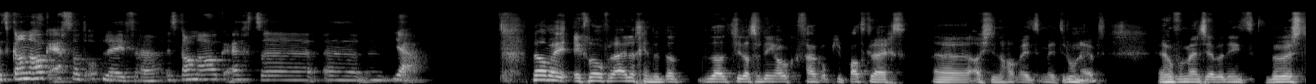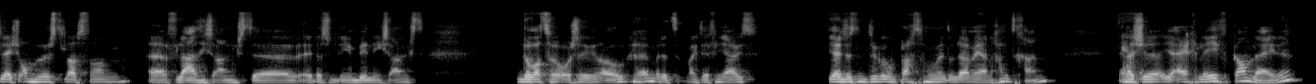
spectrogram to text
het kan ook echt wat opleveren. Het kan ook echt, eh, eh, ja. Nou, maar ik geloof er eigenlijk in dat, dat, je dat soort dingen ook vaak op je pad krijgt eh, als je er nog wat mee, te- mee te doen hebt. En heel veel mensen hebben niet bewust, slechts onbewust last van. verlatingsangst, dat soort dingen, bindingsangst. Door wat voor oorzaken dan ook, hè, maar dat maakt even niet uit. Ja, dat is natuurlijk ook een prachtig moment om daarmee aan de gang te gaan. En Ja. als je je eigen leven kan leiden,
